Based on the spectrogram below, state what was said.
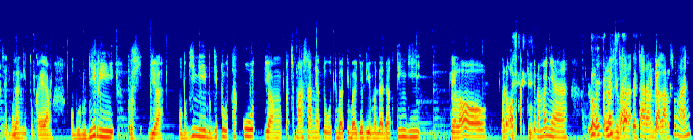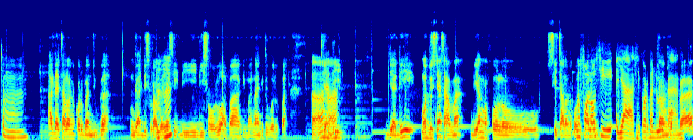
Bisa dibilang gitu kayak yang membunuh diri terus dia mau begini begitu takut. Yang kecemasannya tuh tiba-tiba jadi mendadak tinggi. Hello? Ada otak itu namanya. Lu, Tapi pernah lu juga cara, cara nggak langsung ngancem. Ada calon korban juga nggak di Surabaya mm -hmm. sih di di Solo apa di mana gitu gue lupa. Uh -huh. jadi jadi modusnya sama. Dia ngefollow si calon korban. Ngefollow si ya si korban dulu calon kan. korban,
